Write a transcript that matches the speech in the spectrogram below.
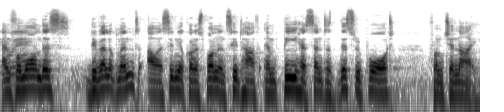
And for more on this development, our senior correspondent Siddharth MP has sent us this report from Chennai.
